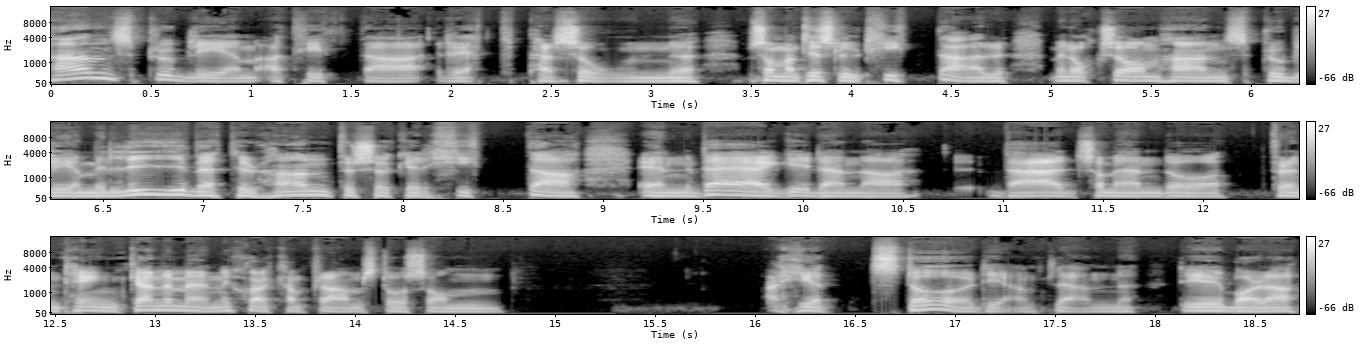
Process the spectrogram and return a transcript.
hans problem att hitta rätt person som man till slut hittar, men också om hans problem med livet, hur han försöker hitta en väg i denna värld som ändå för en tänkande människa kan framstå som helt störd egentligen. Det är bara,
